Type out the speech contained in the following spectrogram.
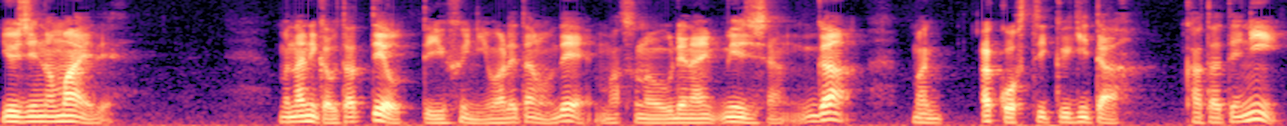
友人の前で、まあ、何か歌ってよっていうふうに言われたので、まあ、その売れないミュージシャンが、まあ、アコースティックギター片手に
